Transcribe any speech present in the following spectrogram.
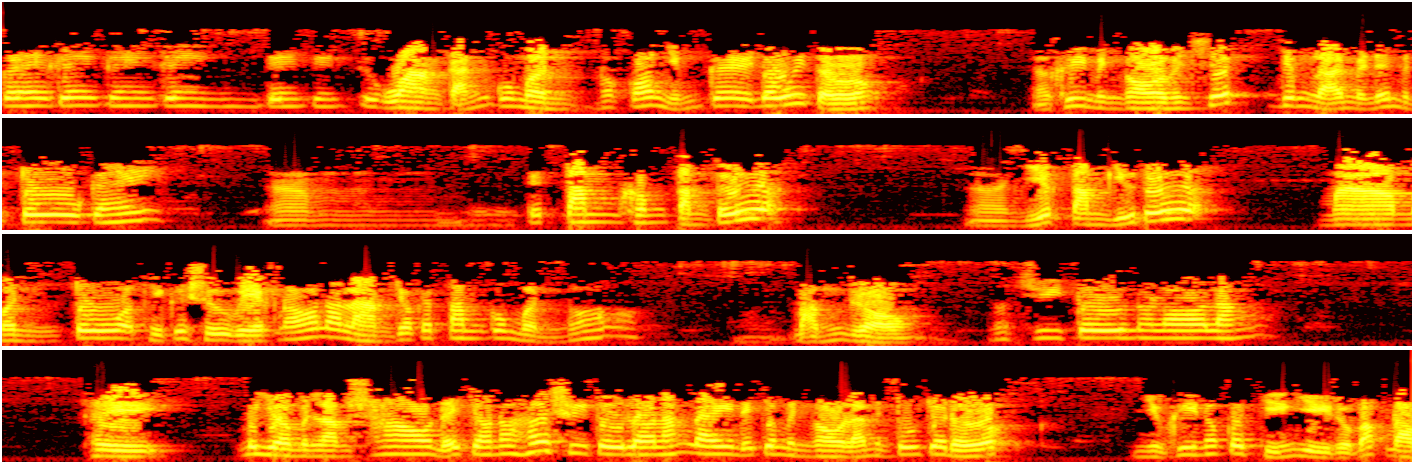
cái cái cái cái cái cái, cái, cái hoàn cảnh của mình nó có những cái đối tượng. À, khi mình ngồi mình xếp chân lại mình để mình tu cái à, cái tâm không tầm tứ à, diệt tầm giữ tứ mà mình tu thì cái sự việc đó nó làm cho cái tâm của mình nó bận rộn nó suy tư nó lo lắng. Thì bây giờ mình làm sao để cho nó hết suy tư lo lắng đây để cho mình ngồi lại mình tu cho được? Nhiều khi nó có chuyện gì rồi bắt đầu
